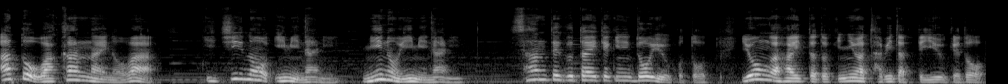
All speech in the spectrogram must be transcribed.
あとわかんないのは、1の意味何 ?2 の意味何3って具体的にどういうこと ?4 が入った時には旅だって言うけど、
